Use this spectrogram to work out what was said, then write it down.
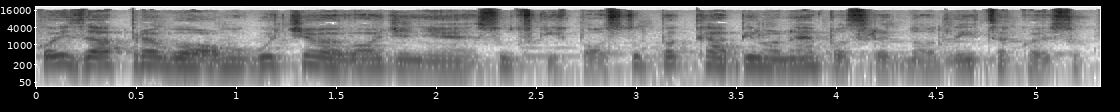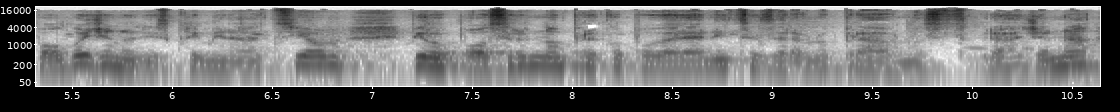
koji zapravo omogućava vođenje sudskih postupaka, bilo neposredno od lica koje su pogođene diskriminacijom, bilo posredno preko poverenice za ravnopravnost građana,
